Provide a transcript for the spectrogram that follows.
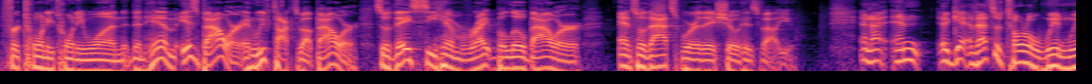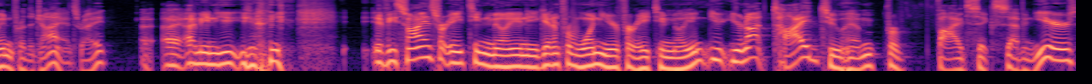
for 2021 than him is Bauer. And we've talked about Bauer. So they see him right below Bauer. And so that's where they show his value. And I, and again, that's a total win-win for the Giants, right? I, I mean, you, you if he signs for 18 million, you get him for one year for 18 million, you, you're not tied to him for five, six, seven years.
